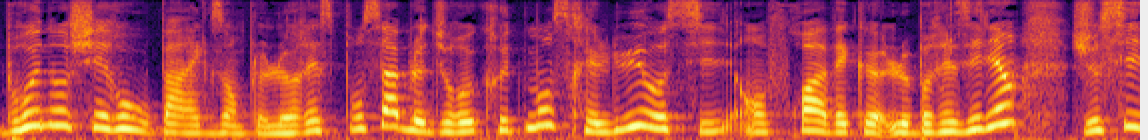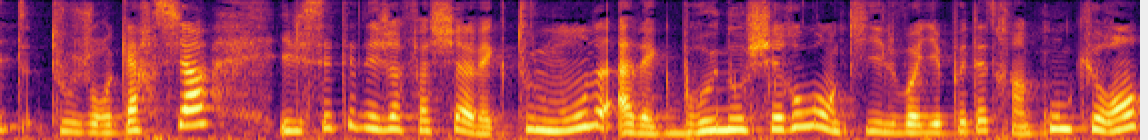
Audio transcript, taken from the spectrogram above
Bruno Chéroux, par exemple, le responsable du recrutement, serait lui aussi en froid avec le Brésilien. Je cite toujours Garcia. Il s'était déjà fâché avec tout le monde, avec Bruno Chéroux, en qui il voyait peut-être un concurrent,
